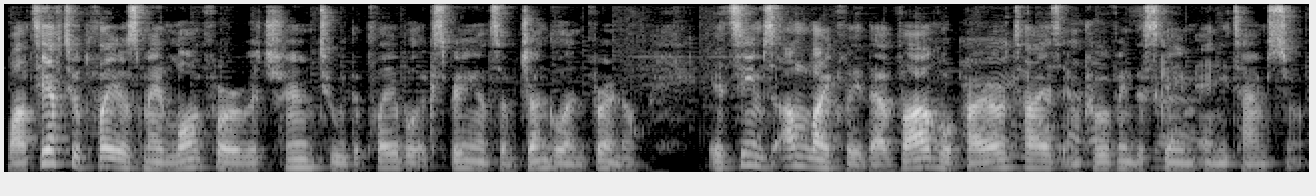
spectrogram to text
While TF2 players may long for a return to the playable experience of Jungle Inferno, it seems unlikely that Valve will prioritize improving this game anytime soon.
